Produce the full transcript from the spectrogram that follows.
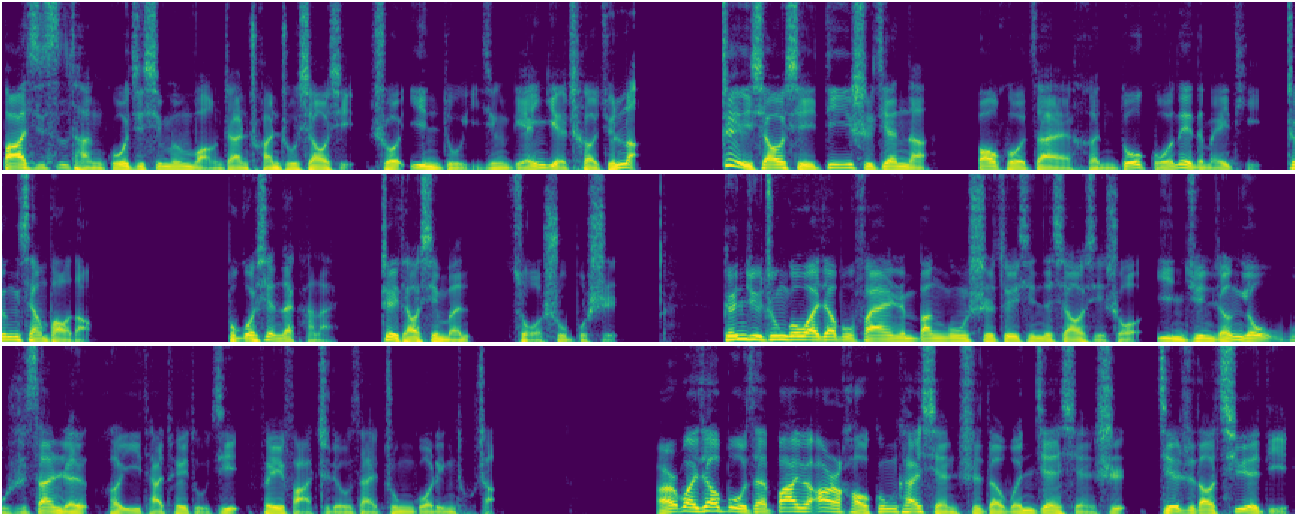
巴基斯坦国际新闻网站传出消息，说印度已经连夜撤军了。这消息第一时间呢。包括在很多国内的媒体争相报道，不过现在看来，这条新闻所述不实。根据中国外交部发言人办公室最新的消息说，印军仍有五十三人和一台推土机非法滞留在中国领土上。而外交部在八月二号公开显示的文件显示，截止到七月底，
